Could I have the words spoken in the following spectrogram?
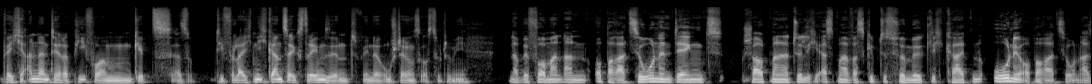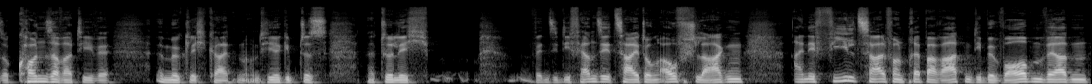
Welche anderen Therapieformen gibt es, also die vielleicht nicht ganz so extrem sind wie in der Umstellungsosteotomie? Na, bevor man an Operationen denkt, schaut man natürlich erstmal, was gibt es für Möglichkeiten ohne Operation, also konservative äh, Möglichkeiten. Und hier gibt es natürlich, wenn Sie die Fernsehzeitung aufschlagen, eine Vielzahl von Präparaten, die beworben werden,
